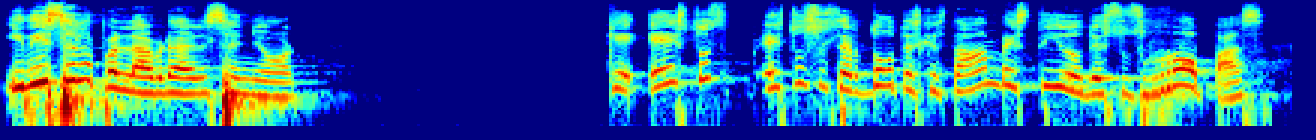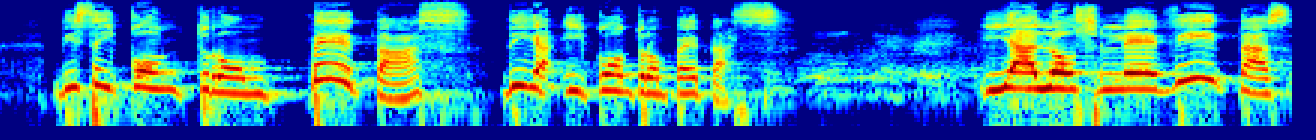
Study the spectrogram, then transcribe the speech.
Y dice la palabra del Señor estos sacerdotes que estaban vestidos de sus ropas, dice, y con trompetas, diga, y con trompetas. Y a los levitas,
